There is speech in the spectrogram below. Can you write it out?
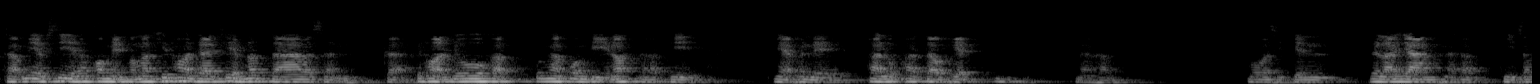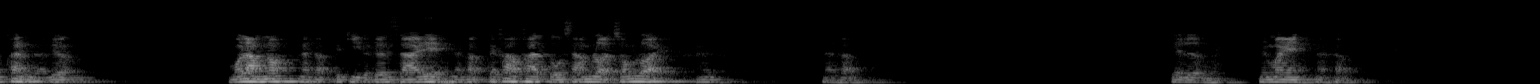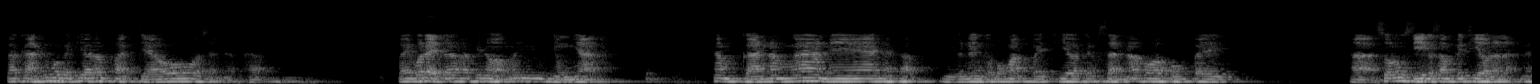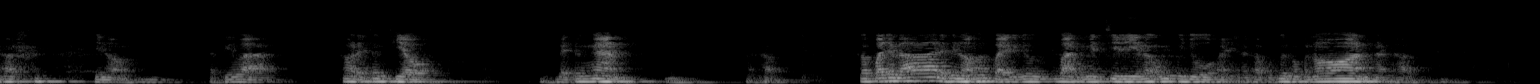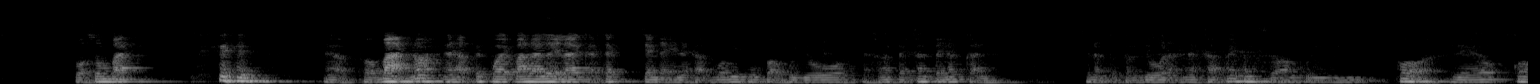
ครับมีเอฟซีแล้วคอมเมนต์เข้ามาคิดฮอดยายเทพเนอตตาว่าสันก็คิดฮอดอยู่ครับคุณงามความดีเนาะนะครับ ที่แม่เพิ่นได้พาลูกพาเต่าเฮ็ดนะครับบ่ว่าสิเป็นหลายๆอย่างนะครับ ที่สำคัญก็เรื่องหมอลำเนาะนะครับตะกี้ก็เดินซ้ายเด้นะครับ แต่ข้าวคาตัวสามร้อยสองร้อยนะครับจะเริ่มใหม่ๆนะครับ ตาการขึ้นมาไปเที่ยวน้ำปัดแจ้วสันนะครับ ไปบ่ได้ตัวนะครับ พี่น้องมันยุ่งยากนำการนำงานแน่นะครับ อีกอันหนึงก็บ่มักไปเที่ยวจังสันนะเพราะว่าผมไป อ่าโซนลงสีกับซ้ำไปเที่ยวนั่นแหละนะครับ พี่น้องก็ถือว่าเฮาได้ทั้งเที่ยวได้ทั้งงานนะครับก็ไปจังได้เดี๋ยวพี่น้องขึ้นไปอยู่บ้านเมีซีรีแล้วก็มีผู้อยู่ให้นะครับขึ้นผมก็นอนนะครับ บอกสมบัตินะครับพอบ้านเนาะนะครับ ไปปล่อยปลาละเลยลายกับจักจังใดนะครับว่ามีผู้เป่าผู้โยนะครับไปขั้นไปน้ำกัน สนามกับตังโยละนะครับ ให้ทั้งสองคุณพ่อแล้วก็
